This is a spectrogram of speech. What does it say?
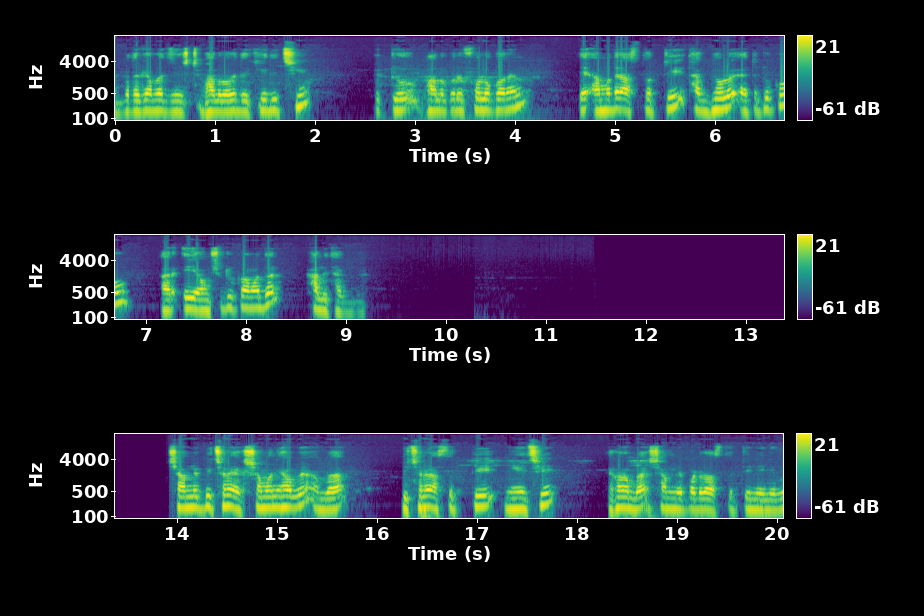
আপনাদেরকে আমরা জিনিসটি ভালোভাবে দেখিয়ে দিচ্ছি। একটু ভালো করে ফলো করেন। আমাদের আস্তরটি থাকবে হলো এতটুকু আর এই অংশটুকু আমাদের খালি থাকবে। সামনে পিছনে এক সমানই হবে। আমরা পিছনের আস্তরটি নিয়েছি। এখন আমরা সামনের পাটের আস্তরটি নিয়ে নিব।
